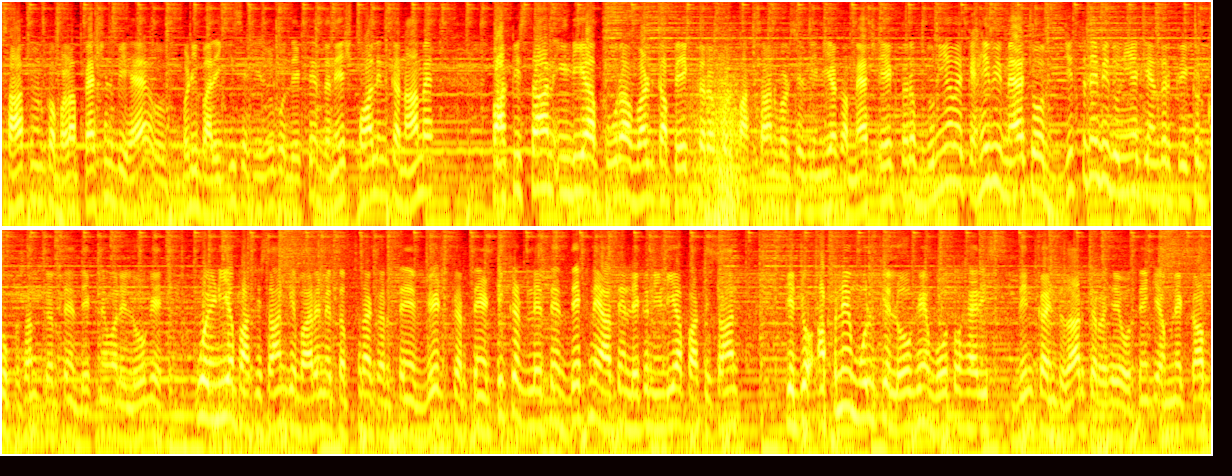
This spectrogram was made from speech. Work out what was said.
साथ में उनका बड़ा पैशन भी है और बड़ी बारीकी से चीज़ों को देखते हैं। दिनेश पाल इनका नाम है। पाकिस्तान, इंडिया पूरा वर्ल्ड कप एक तरफ़ और पाकिस्तान वर्सेज इंडिया का मैच एक तरफ़। दुनिया में कहीं भी मैच हो जितने भी दुनिया के अंदर क्रिकेट को पसंद करते हैं, देखने वाले लोग हैं, वो इंडिया पाकिस्तान के बारे में तबसरा करते हैं वेट करते हैं टिकट लेते हैं, देखने आते हैं। लेकिन इंडिया पाकिस्तान के जो अपने मुल्क के लोग हैं वो तो खैर इस दिन का इंतज़ार कर रहे होते हैं कि हमने कब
